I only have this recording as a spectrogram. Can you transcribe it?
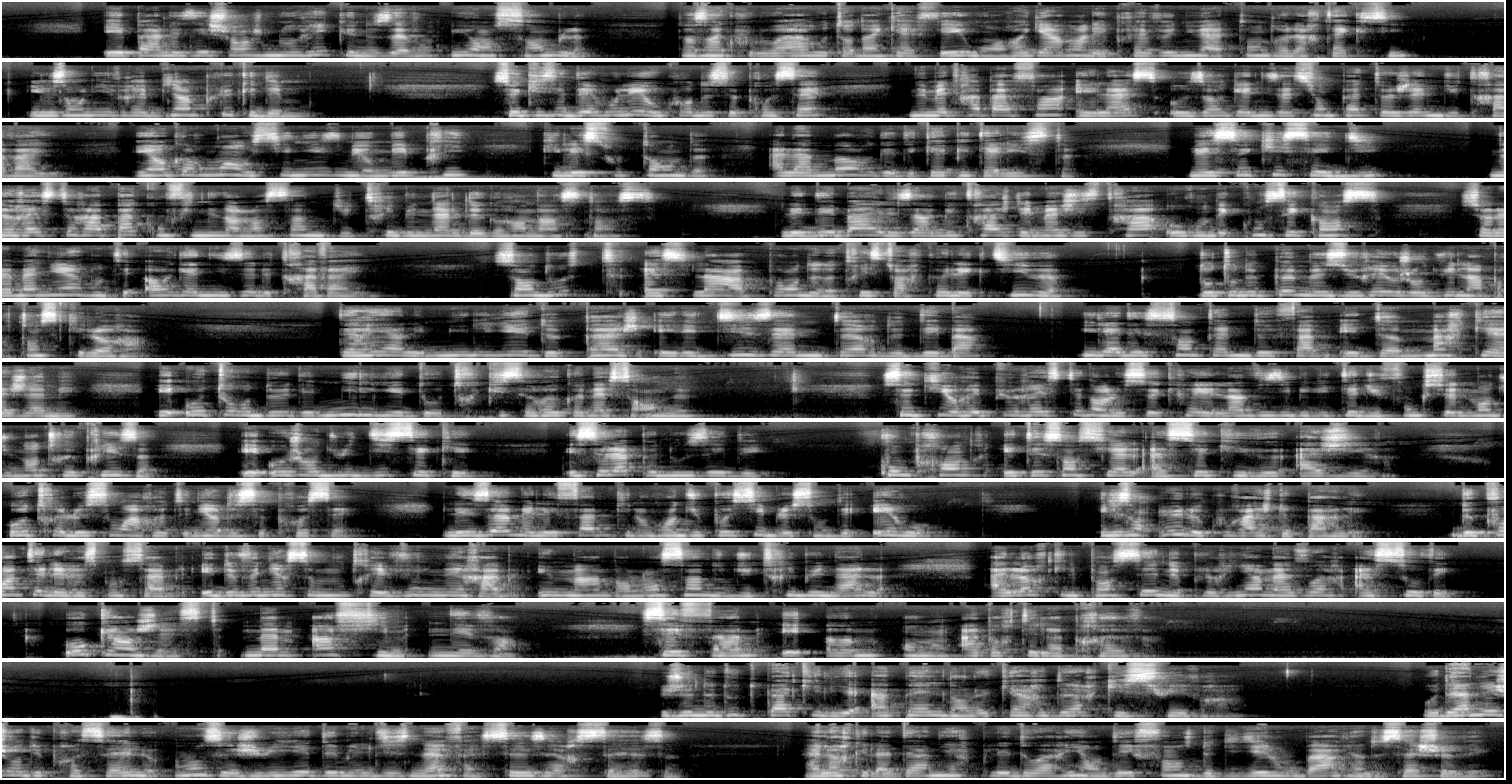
Et par les échanges nourris que nous avons eus ensemble, dans un couloir, autour d'un café ou en regardant les prévenus attendre leur taxi, ils ont livré bien plus que des mots. Ce qui s'est déroulé au cours de ce procès ne mettra pas fin, hélas, aux organisations pathogènes du travail, et encore moins au cynisme et au mépris qui les sous-tendent, à la morgue des capitalistes. Mais ce qui s'est dit ne restera pas confiné dans l'enceinte du tribunal de grande instance. Les débats et les arbitrages des magistrats auront des conséquences sur la manière dont est organisé le travail. Sans doute est-ce là un pan de notre histoire collective dont on ne peut mesurer aujourd'hui l'importance qu'il aura. Derrière les milliers de pages et les dizaines d'heures de débats, il y a des centaines de femmes et d'hommes marqués à jamais, et autour d'eux des milliers d'autres qui se reconnaissent en eux. Ce qui aurait pu rester dans le secret et l'invisibilité du fonctionnement d'une entreprise est aujourd'hui disséqué, et cela peut nous aider. Comprendre est essentiel à ceux qui veulent agir. Autre leçon à retenir de ce procès. Les hommes et les femmes qui l'ont rendu possible sont des héros. Ils ont eu le courage de parler, de pointer les responsables et de venir se montrer vulnérables, humains dans l'enceinte du tribunal, alors qu'ils pensaient ne plus rien avoir à sauver. Aucun geste, même infime, n'est vain. Ces femmes et hommes en ont apporté la preuve. Je ne doute pas qu'il y ait appel dans le quart d'heure qui suivra. Au dernier jour du procès, le 11 juillet 2019 à 16h16, alors que la dernière plaidoirie en défense de Didier Lombard vient de s'achever,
